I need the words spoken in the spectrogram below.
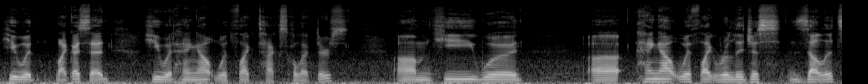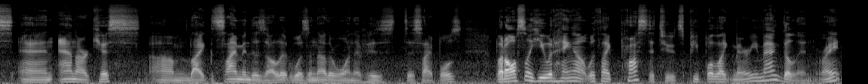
He would, like I said, he would hang out with like tax collectors. Um, he would uh, hang out with like religious zealots and anarchists. Um, like Simon the Zealot was another one of his disciples. But also, he would hang out with like prostitutes, people like Mary Magdalene, right?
